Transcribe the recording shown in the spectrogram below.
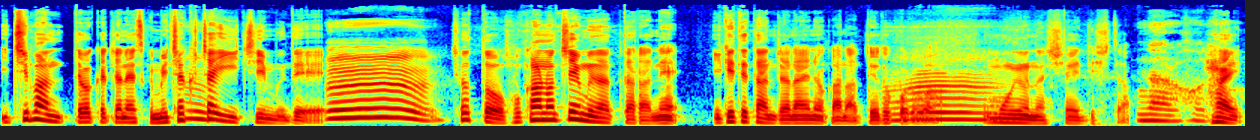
一番ってわけじゃないですけどめちゃくちゃいいチームで、うん。ちょっと他のチームだったらねいけてたんじゃないのかなっていうところはうん。思うような試合でした。なるほど、はい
